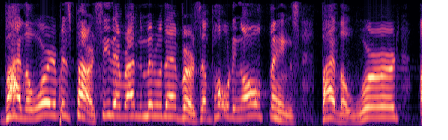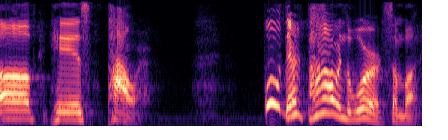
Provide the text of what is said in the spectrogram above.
by the word of his power. See that right in the middle of that verse? Upholding all things by the word of his power. Woo, there's power in the word, somebody.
